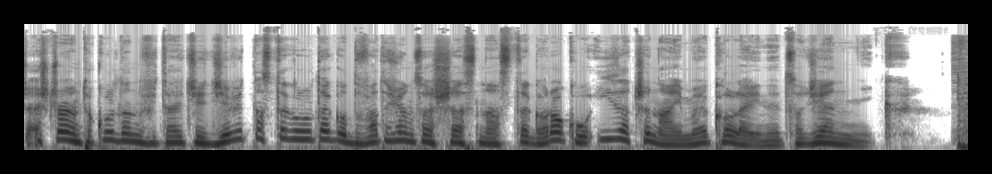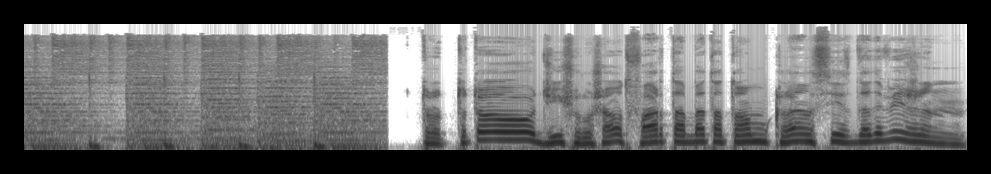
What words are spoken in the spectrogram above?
Cześć, czołem, to Kuldan, witajcie 19 lutego 2016 roku i zaczynajmy kolejny codziennik. To, dziś rusza otwarta beta Tom Clancy's The Division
